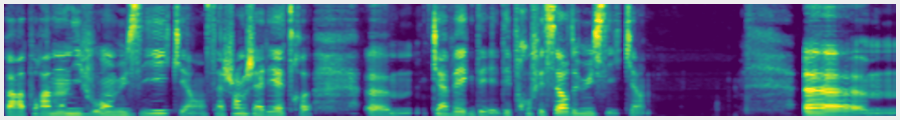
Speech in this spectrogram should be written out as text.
par rapport à mon niveau en musique, en sachant que j'allais être qu'avec des, professeurs de musique. Euh,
